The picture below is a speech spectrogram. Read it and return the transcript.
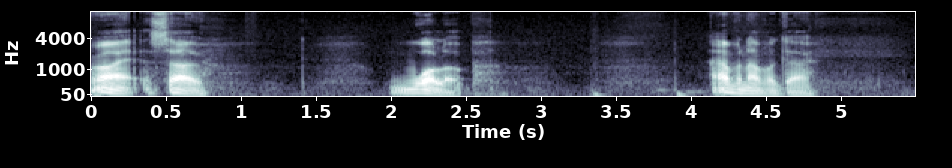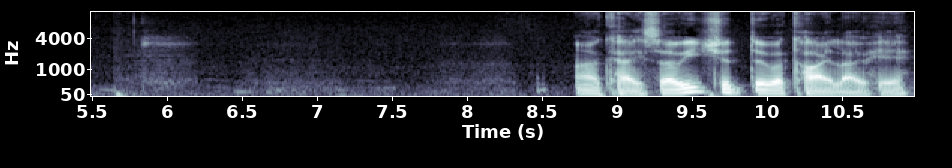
Right, so wallop. Have another go. Okay, so he should do a Kylo here.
